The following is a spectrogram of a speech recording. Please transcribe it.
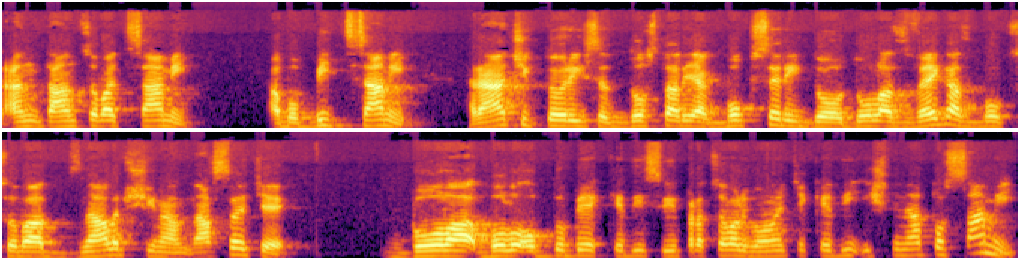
tancovať sami, alebo byť sami. Hráči, ktorí sa dostali ako boxery do, do Las Vegas boxovať s najlepším na, na svete, bola, bolo obdobie, kedy si vypracovali v momente, kedy išli na to sami.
